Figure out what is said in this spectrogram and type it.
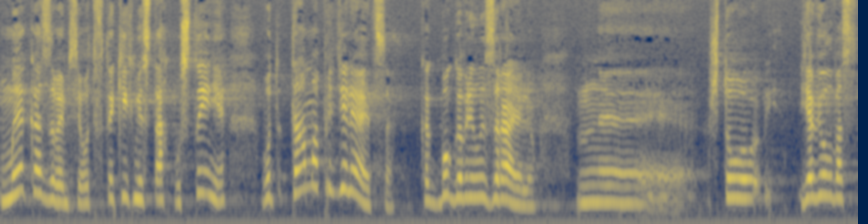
мы оказываемся вот в таких местах пустыни, вот там определяется, как Бог говорил Израилю, э, что я вел вас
